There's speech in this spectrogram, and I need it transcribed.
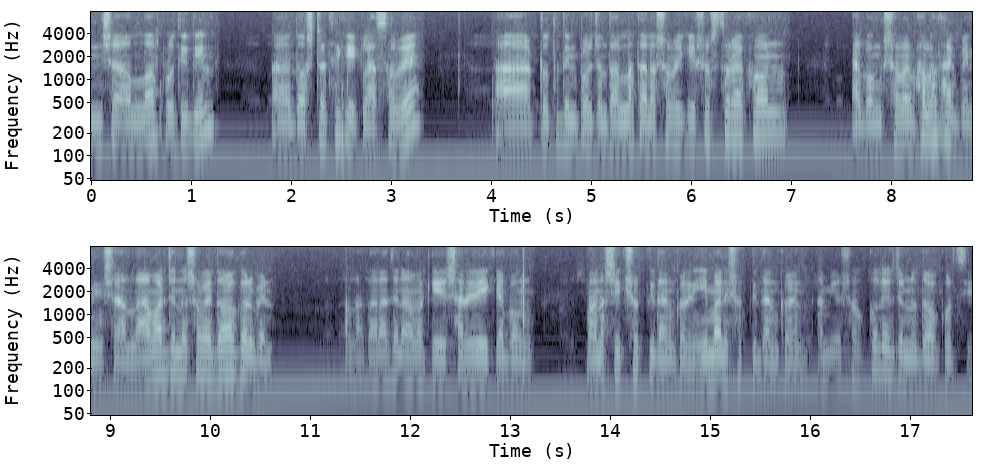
ইনশাআল্লাহ প্রতিদিন দশটা থেকে ক্লাস হবে। আর ততদিন পর্যন্ত আল্লাহ তাআলা সবাইকে সুস্থ রাখুন এবং সবাই ভালো থাকবেন ইনশাআল্লাহ। আমার জন্য সবাই দোয়া করবেন। আল্লাহ তাআলা যেন আমাকে শারীরিক এবং মানসিক শক্তি দান করেন, ইমানি শক্তি দান করেন। আমিও সকলের জন্য দোয়া করছি।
